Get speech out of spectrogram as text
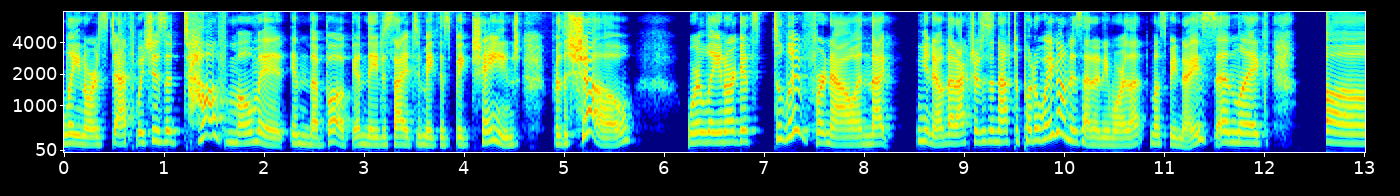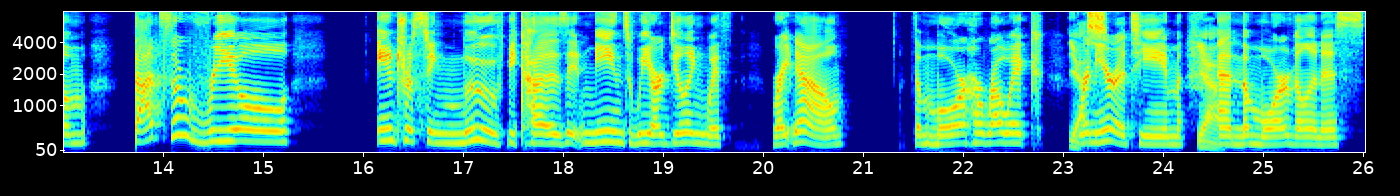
Laenor's death, which is a tough moment in the book, and they decided to make this big change for the show where Laenor gets to live for now, and that you know that actor doesn't have to put a wig on his head anymore. That must be nice, and like, um, that's a real interesting move because it means we are dealing with right now the more heroic Yes. Rhaenyra team Yeah. and the more villainous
